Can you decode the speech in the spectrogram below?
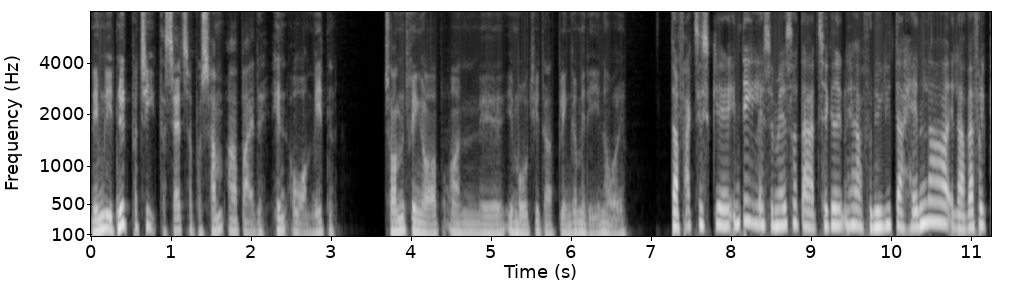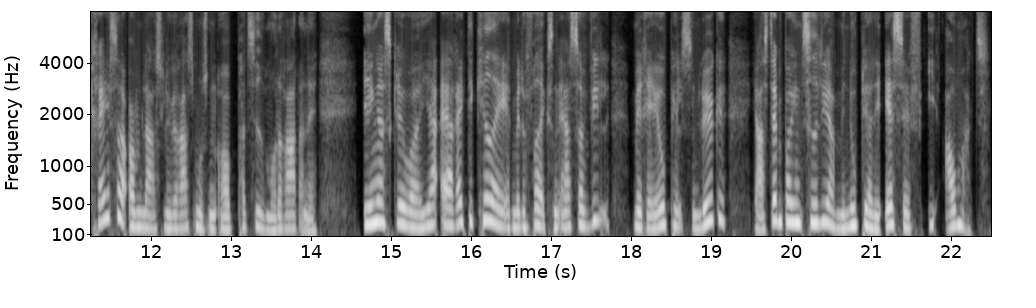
Nemlig et nyt parti, der satser på samarbejde hen over midten. Tommelfinger op og en øh, emoji, der blinker med det ene øje. Der er faktisk øh, en del sms'er, der er tækket ind her for nylig, der handler, eller i hvert fald kredser om Lars Løkke Rasmussen og partiet Moderaterne. Inger skriver, jeg er rigtig ked af, at Mette Frederiksen er så vild med rævepelsen Lykke. Jeg har stemt på hende tidligere, men nu bliver det SF i afmagt.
